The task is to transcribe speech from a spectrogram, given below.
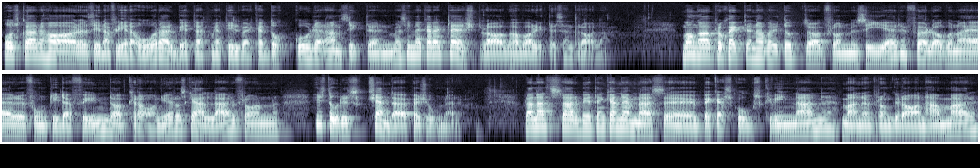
Oskar har sedan flera år arbetat med att tillverka dockor där ansikten med sina karaktärsdrag har varit det centrala. Många av projekten har varit uppdrag från museer. Förlagorna är forntida fynd av kranier och skallar från historiskt kända personer. Bland hans arbeten kan nämnas eh, Bäckaskogskvinnan, Mannen från Granhammar,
